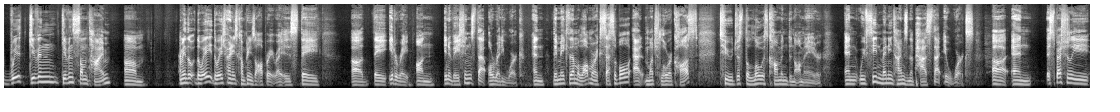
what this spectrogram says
with given given some time, um, I mean the the way the way Chinese companies operate, right, is they uh, they iterate on innovations that already work and they make them a lot more accessible at much lower cost to just the lowest common denominator. And we've seen many times in the past that it works. Uh, and especially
